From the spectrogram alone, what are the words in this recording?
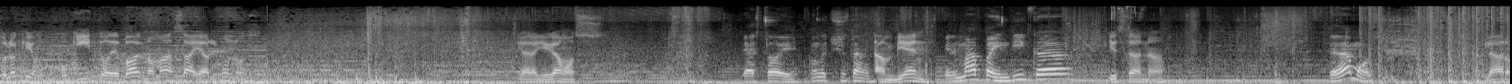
solo que un poquito de bug nomás hay, algunos. Y ahora llegamos. Ya estoy. ¿Dónde están? También. El mapa indica. Aquí está, ¿no? Le damos. Claro.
